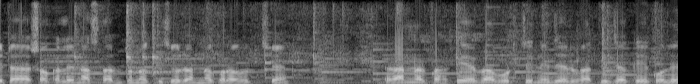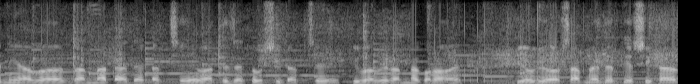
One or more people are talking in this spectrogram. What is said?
এটা সকালে নাস্তার জন্য কিছু রান্না করা হচ্ছে। রান্নার ফাঁকে বাবুর্চি নিজের ভাতিজাকে কোলে নিয়ে আবার রান্নাটা দেখাচ্ছে, ভাতিজাকেও শিখাচ্ছে কীভাবে রান্না করা হয়। প্রিয় ভিউয়ার্স আপনাদেরকে শেখার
